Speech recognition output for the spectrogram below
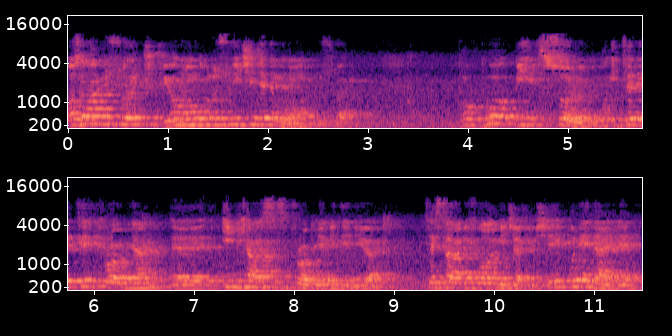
O zaman bir soru çıkıyor. Homunculusun içinde de mi homunculus var? Bu, bu bir sorun. Bu iteratif problem, e, imkansız problemi deniyor. Tesadüf olamayacak bir şey. Bu nedenle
